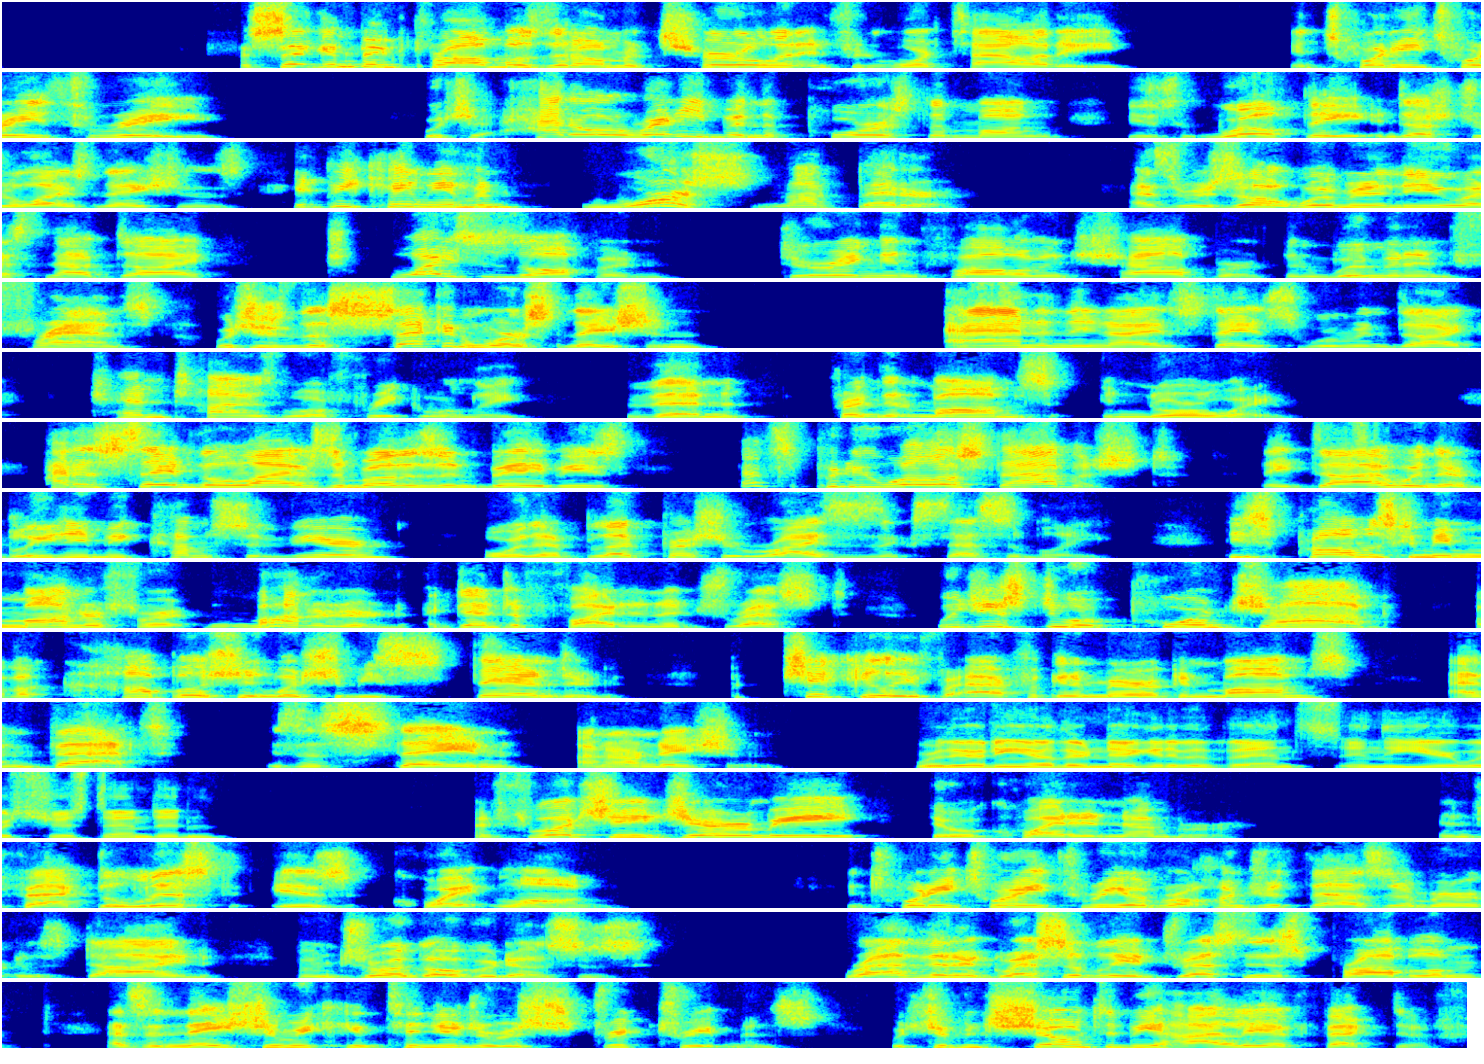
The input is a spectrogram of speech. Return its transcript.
A second big problem is that our maternal and infant mortality in 2023, which had already been the poorest among these wealthy industrialized nations, it became even worse, not better. As a result, women in the US now die twice as often during and following childbirth than women in France, which is the second worst nation. And in the United States, women die 10 times more frequently than pregnant moms in Norway. How to save the lives of mothers and babies, that's pretty well established. They die when their bleeding becomes severe or when their blood pressure rises excessively. These problems can be monitored, monitored, identified, and addressed. We just do a poor job of accomplishing what should be standard, particularly for African American moms, and that is a stain on our nation. Were there any other negative events in the year which just ended? Unfortunately, Jeremy, there were quite a number. In fact, the list is quite long. In 2023, over 100,000 Americans died from drug overdoses. Rather than aggressively addressing this problem, as a nation, we continue to restrict treatments, which have been shown to be highly effective.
